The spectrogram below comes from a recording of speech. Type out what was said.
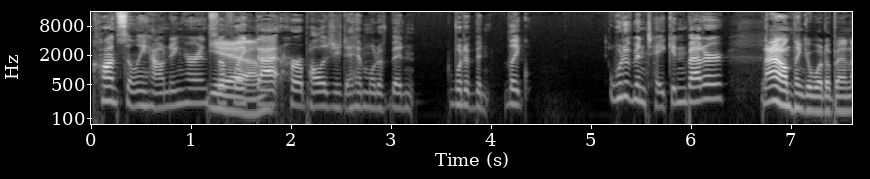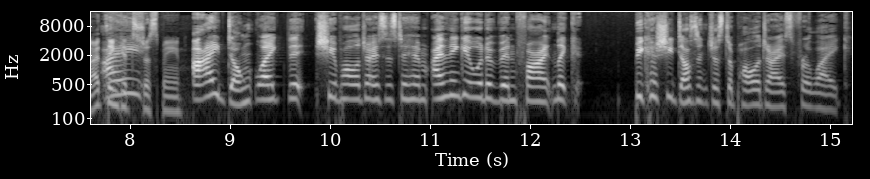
constantly hounding her and stuff Yeah. like that, her apology to him would have been would have been like would have been taken better. I don't think it would have been. I think I- it's just me. I don't like that she apologizes to him. I think it would have been fine like because she doesn't just apologize for like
